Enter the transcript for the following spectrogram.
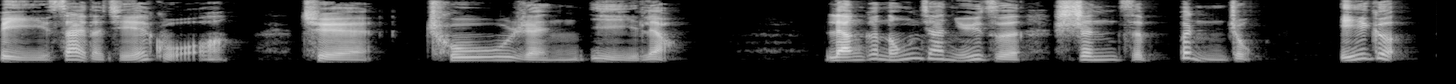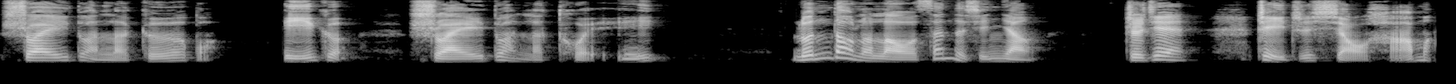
比赛的结果却出人意料：两个农家女子身子笨重，一个摔断了胳膊，一个摔断了腿。轮到了老三的新娘。只见这只小蛤蟆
